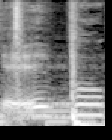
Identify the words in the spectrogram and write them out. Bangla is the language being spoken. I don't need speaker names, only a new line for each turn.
也不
